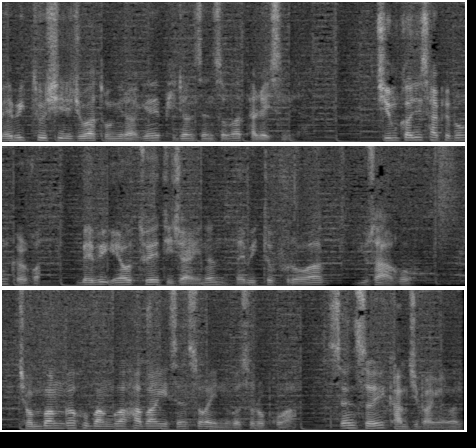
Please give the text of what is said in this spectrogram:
매빅2 시리즈와 동일하게 비전 센서가 달려 있습니다. 지금까지 살펴본 결과 매빅 에어2의 디자인은 매빅2 프로와 유사하고 전방과 후방과 하방이 센서가 있는 것으로 보아 센서의 감지 방향은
